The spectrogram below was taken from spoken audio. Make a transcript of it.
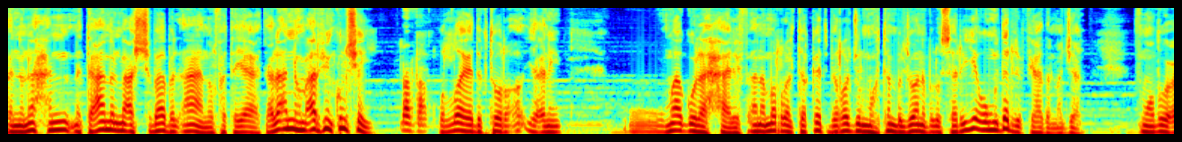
أنه نحن نتعامل مع الشباب الآن والفتيات على أنهم عارفين كل شيء. بالضبط. والله يا دكتور يعني وما أقولها حالف أنا مرة التقيت برجل مهتم بالجوانب الأسرية ومدرب في هذا المجال في موضوع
